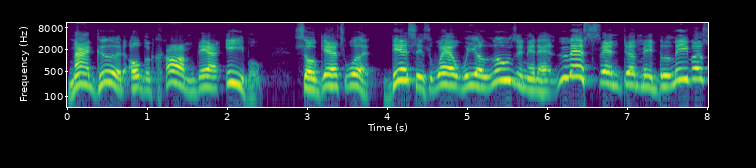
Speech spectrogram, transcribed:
My good overcome their evil. So guess what? This is where we are losing it at. Listen to me, believers.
